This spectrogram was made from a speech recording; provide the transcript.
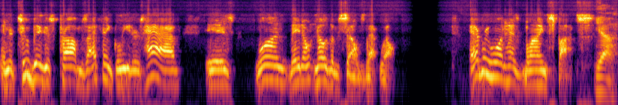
And the two biggest problems I think leaders have is one, they don't know themselves that well. Everyone has blind spots. Yeah.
